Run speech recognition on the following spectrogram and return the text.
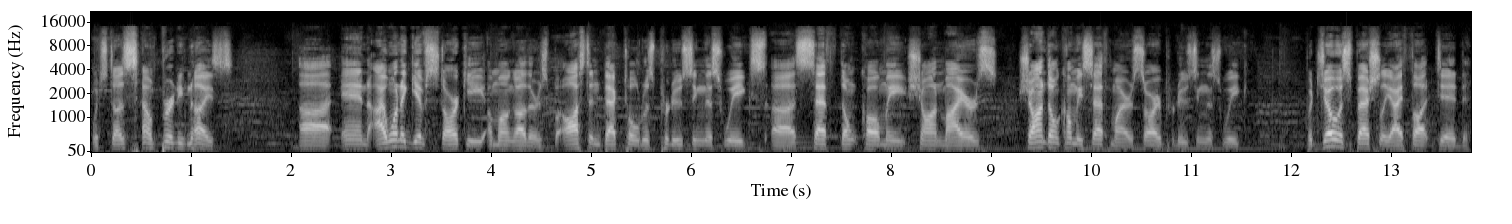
which does sound pretty nice. Uh, and I want to give Starkey, among others, but Austin Bechtold was producing this week. Uh, Seth, don't call me Sean Myers. Sean, don't call me Seth Myers. Sorry, producing this week. But Joe, especially, I thought did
